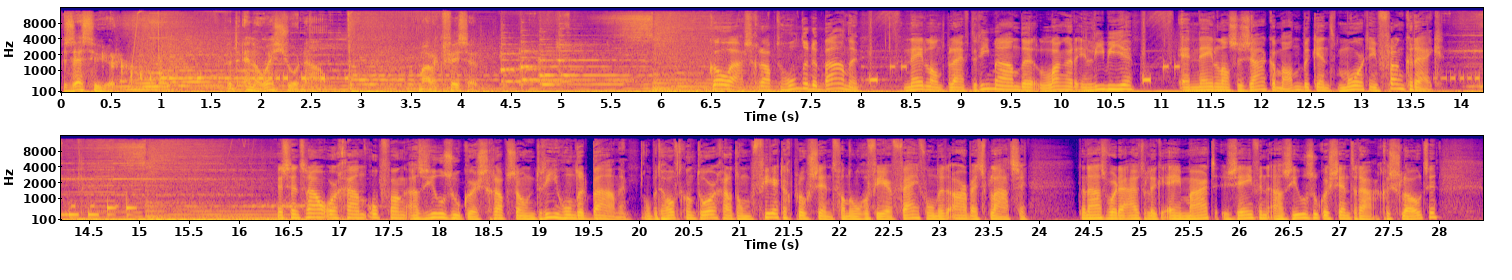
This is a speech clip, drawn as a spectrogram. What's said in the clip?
6 uur. Het NOS-journaal. Mark Visser. COA schrapt honderden banen. Nederland blijft drie maanden langer in Libië. En Nederlandse zakenman bekent moord in Frankrijk. Het Centraal Orgaan Opvang Asielzoekers schrapt zo'n 300 banen. Op het hoofdkantoor gaat het om 40% van ongeveer 500 arbeidsplaatsen. Daarnaast worden uiterlijk 1 maart zeven asielzoekerscentra gesloten...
